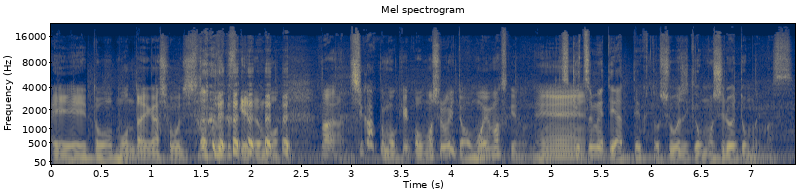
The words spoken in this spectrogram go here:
えー、と問題が生じそうですけれども。まあ地学も結構面白いとは思いますけどね。突き詰めてやっていくと正直面白いと思います。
